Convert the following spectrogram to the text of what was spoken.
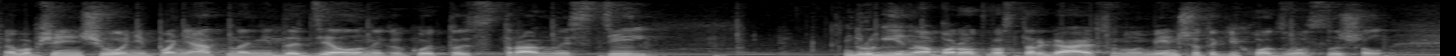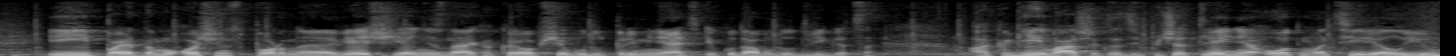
э, вообще ничего не понятно, недоделанный какой-то странный стиль. Другие, наоборот, восторгаются, но меньше таких отзывов слышал. И поэтому очень спорная вещь. Я не знаю, как ее вообще будут применять и куда будут двигаться. А какие ваши, кстати, впечатления от Material U?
